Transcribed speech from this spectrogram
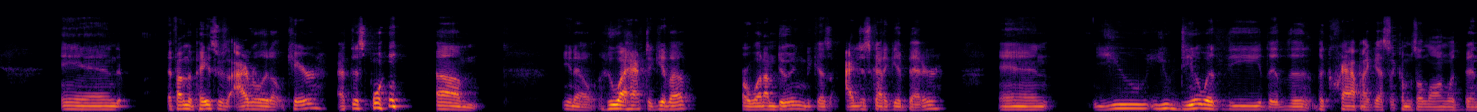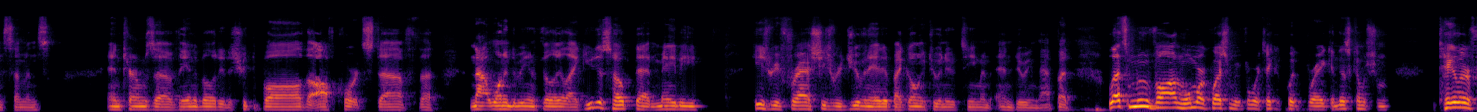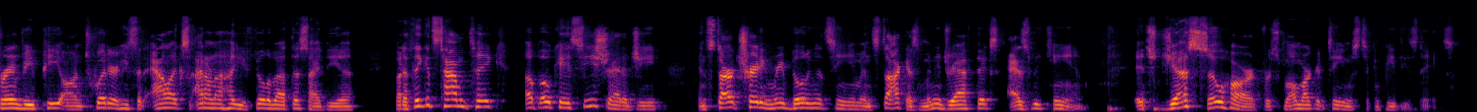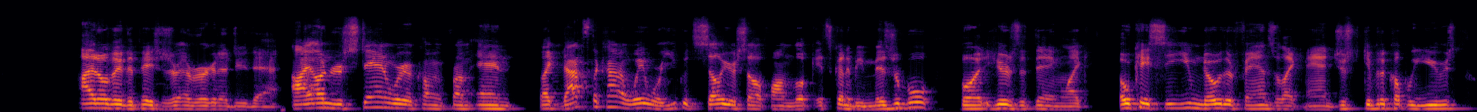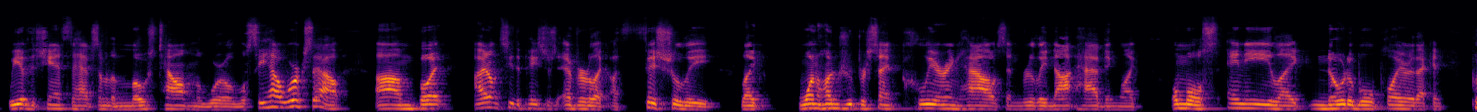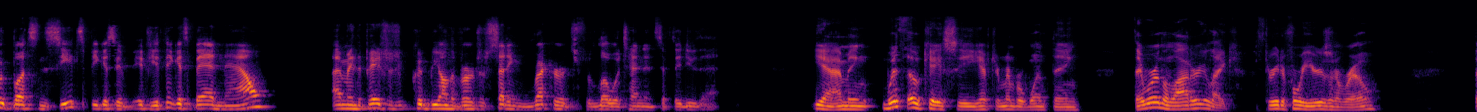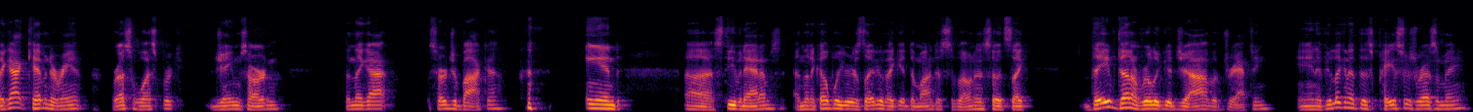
And if I'm the Pacers, I really don't care at this point. Um, you know, who I have to give up or what I'm doing because I just got to get better. And you you deal with the, the the the crap I guess that comes along with Ben Simmons in terms of the inability to shoot the ball, the off court stuff, the not wanting to be in Philly. Like you just hope that maybe he's refreshed, he's rejuvenated by going to a new team and, and doing that. But let's move on. One more question before we take a quick break. And this comes from Taylor for MVP on Twitter. He said, Alex, I don't know how you feel about this idea, but I think it's time to take up OKC strategy and start trading, rebuilding the team and stock as many draft picks as we can. It's just so hard for small market teams to compete these days. I don't think the Pacers are ever going to do that. I understand where you're coming from. And like, that's the kind of way where you could sell yourself on look, it's going to be miserable. But here's the thing like, OKC, you know, their fans are like, man, just give it a couple years. We have the chance to have some of the most talent in the world. We'll see how it works out. Um, but I don't see the Pacers ever like officially like 100% clearing house and really not having like almost any like notable player that can put butts in seats because if, if you think it's bad now, I mean, the Pacers could be on the verge of setting records for low attendance if they do that. Yeah, I mean, with OKC, you have to remember one thing. They were in the lottery like three to four years in a row. They got Kevin Durant, Russell Westbrook, James Harden. Then they got Serge Ibaka and uh, Steven Adams. And then a couple years later, they get Domantas Sabonis. So it's like they've done a really good job of drafting. And if you're looking at this Pacers resume,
